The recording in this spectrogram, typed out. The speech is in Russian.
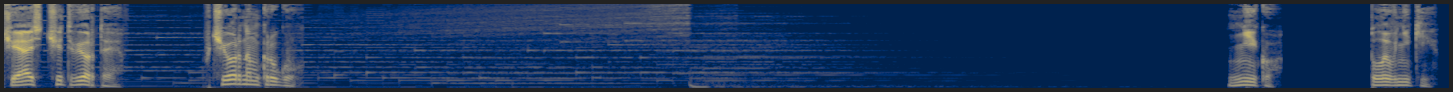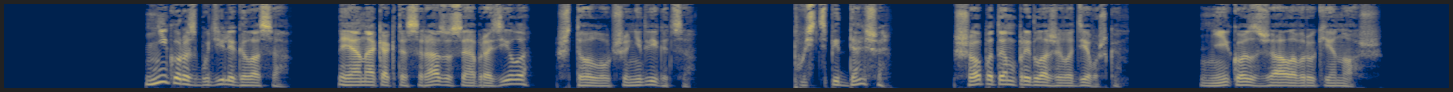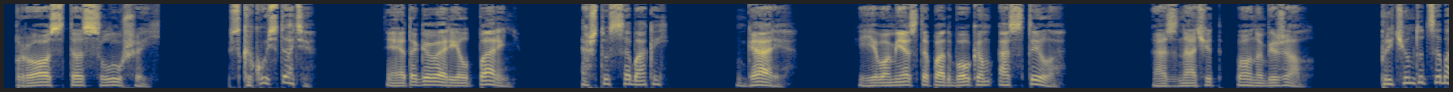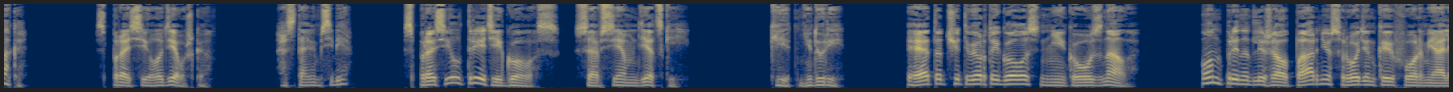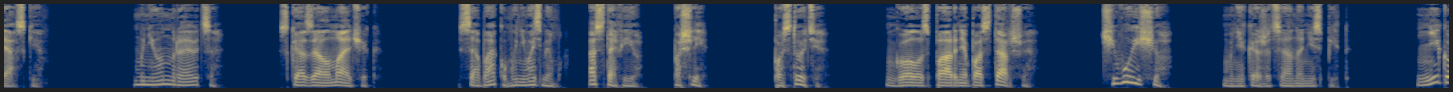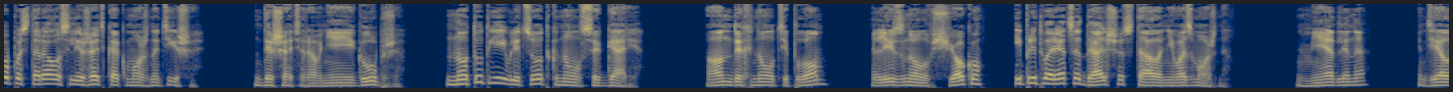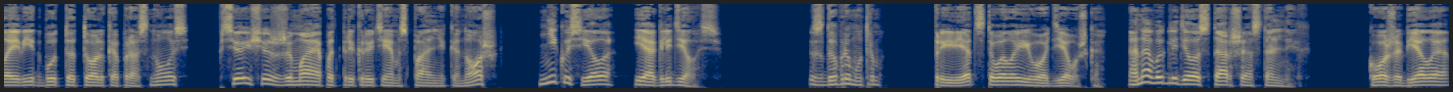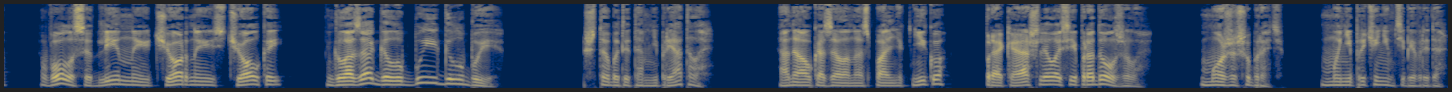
Часть четвертая. В черном кругу. Нико. Плавники. Нику разбудили голоса, и она как-то сразу сообразила, что лучше не двигаться. «Пусть спит дальше», — шепотом предложила девушка. Нико сжала в руке нож. «Просто слушай». «С какой стати?» Это говорил парень. «А что с собакой?» «Гарри. Его место под боком остыло. А значит, он убежал». «При чем тут собака?» — спросила девушка. «Оставим себе?» — спросил третий голос, совсем детский. «Кит, не дури». Этот четвертый голос Ника узнала. Он принадлежал парню с родинкой в форме Аляски. «Мне он нравится», — сказал мальчик. «Собаку мы не возьмем. Оставь ее. Пошли». «Постойте». Голос парня постарше. «Чего еще?» Мне кажется, она не спит. Нико постаралась лежать как можно тише, дышать ровнее и глубже. Но тут ей в лицо ткнулся Гарри. Он дыхнул теплом, лизнул в щеку, и притворяться дальше стало невозможно. Медленно, делая вид, будто только проснулась, все еще сжимая под прикрытием спальника нож, Нику села и огляделась. «С добрым утром», — приветствовала его девушка. Она выглядела старше остальных. Кожа белая, Волосы длинные, черные, с челкой, глаза голубые-голубые. «Что бы ты там ни прятала?» Она указала на спальник Нико, прокашлялась и продолжила. «Можешь убрать. Мы не причиним тебе вреда».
